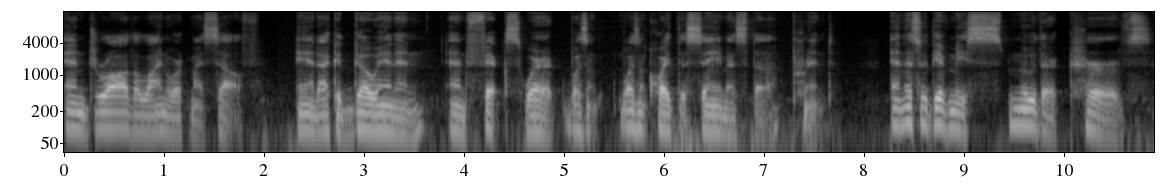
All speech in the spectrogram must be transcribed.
and draw the line work myself. And I could go in and, and fix where it wasn't wasn't quite the same as the print. And this would give me smoother curves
